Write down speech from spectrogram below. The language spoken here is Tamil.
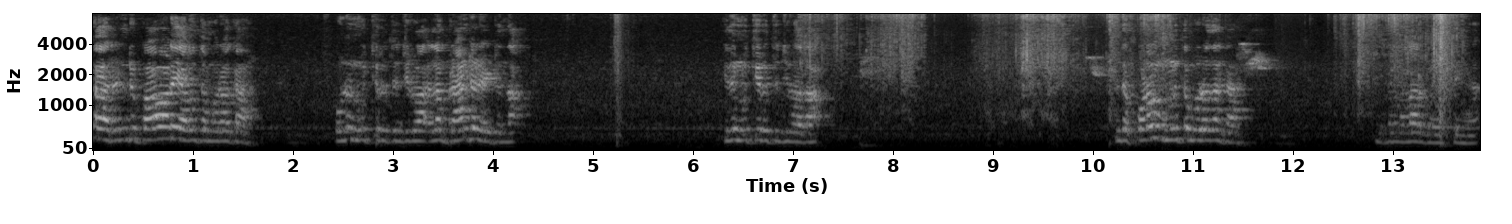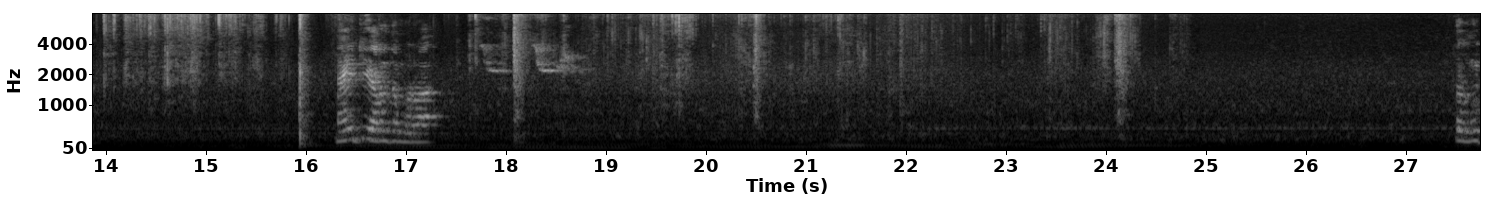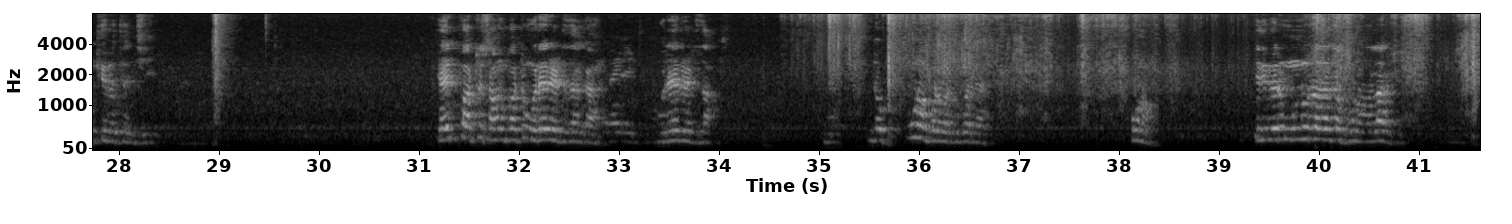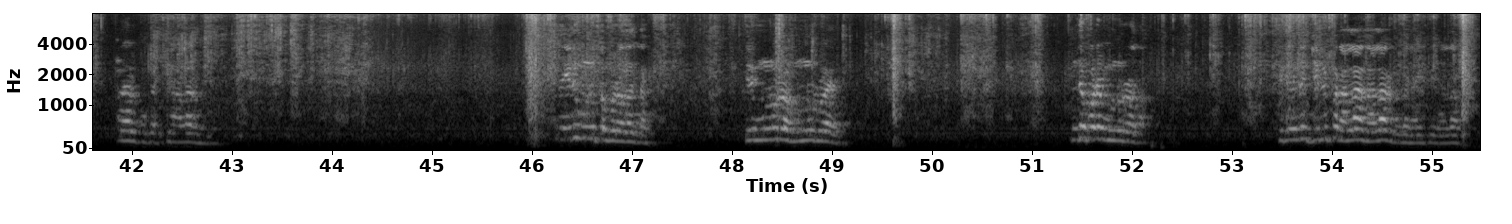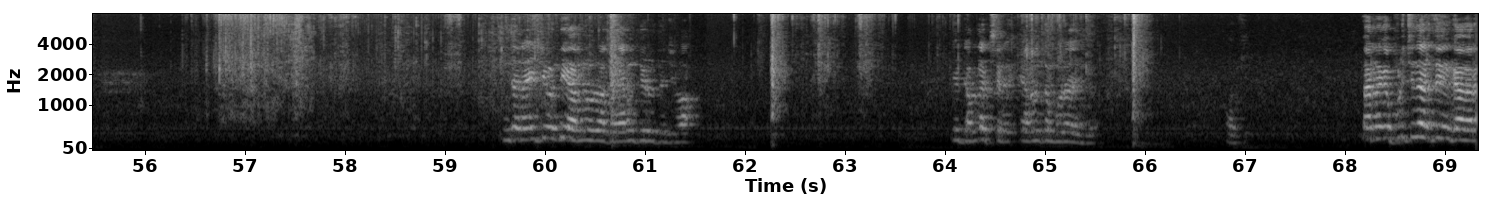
அக்கா ரெண்டு பாவாடை இரநூத்தம்பது ரூபாக்கா. ஒன்று நூற்றி இருபத்தஞ்சி ரூபா. எல்லாம் பிராண்டட் ஐட்டம் தான். இது நூற்றி இருபத்தஞ்சி ரூபா தான். இந்த புடவை முந்நூற்றம்பது ரூபா தான்க்கா. இது நல்லா இருக்கும் வச்சுங்க நைட்டி இரநூத்தம்பது ரூபா. நூற்றி இருபத்தஞ்சி எயிட் பாட்டும் செவன் பாட்டும் ஒரே ரேட்டு தான்க்கா. ஒரே தான். ரேட்டு தான். இந்த பூனை புடவை இருக்கு பாருங்க. பூனை. இது வெறும் முந்நூறுரூவா தான் பூனை. நல்லா இருக்கும் நல்லா இருக்கும் கட்டி நல்லா இருக்கும் இந்த இது முந்நூற்றம்பது ரூபா தான்க்கா. இது முந்நூறுரூவா முந்நூறுரூவா இந்த புடவை முந்நூறுரூவா தான். இது வந்து ஜிலிப்பை நல்லா நல்லா இருக்கும் நைட்டி நல்லா இருக்கும். இந்த நைட்டி வந்து இரநூறுவா இரநூத்தி இருபத்தஞ்சி ரூபா இது டபுள் எக்ஸல் இரநூத்தம்பது ரூபா இருக்குது ஓகே வேறு எனக்கு பிடிச்சதா எடுத்துக்கங்க வேறு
